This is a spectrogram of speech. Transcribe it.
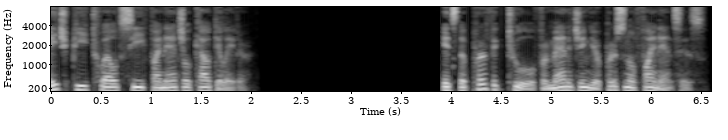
HP 12C Financial Calculator. It's the perfect tool for managing your personal finances.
